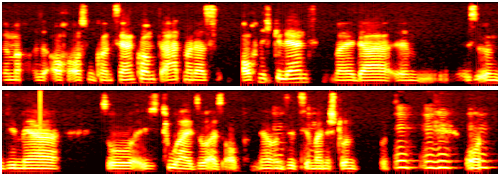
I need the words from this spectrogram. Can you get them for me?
wenn man also auch aus dem Konzern kommt, da hat man das auch nicht gelernt, weil da ähm, ist irgendwie mehr so, ich tue halt so, als ob, ne, und sitze hier mhm. meine Stunden. Mhm. mhm. Und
